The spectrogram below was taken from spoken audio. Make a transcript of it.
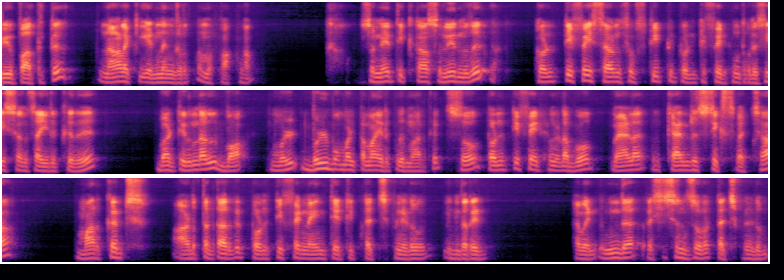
வியூ பார்த்துட்டு நாளைக்கு என்னங்கிறது நம்ம பார்க்கலாம். ஸோ நேற்றுக்கு நான் சொல்லியிருந்தது twenty five seven fifty to twenty five hundred ரெசிஸ்டன்ஸாக இருக்குது. பட் இருந்தாலும் பா முல் புல் மொமெண்டமாக இருக்குது market so twenty five hundred above மேலே கேண்டில் ஸ்டிக்ஸ் வச்சா மார்க்கெட் அடுத்த target twenty five nine thirty touch பண்ணிவிடும் இந்த ரெட் ஐ மீன் இந்த ரெசிஸ்டன்ஸோட டச் பண்ணிடும்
